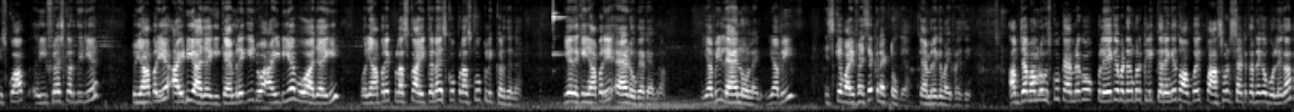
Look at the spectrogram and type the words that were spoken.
इसको आप रिफ़्रेश कर दीजिए तो यहाँ पर ये आईडी आ जाएगी। कैमरे की जो आईडी है, वो आ जाएगी। और यहाँ पर एक प्लस का आइकन है, इसको प्लस को क्लिक कर देना है। ये देखिए, यहाँ पर ये ऐड हो गया कैमरा ये अभी लैंड ऑनलाइन ये अभी इसके वाईफाई से कनेक्ट हो गया कैमरे के वाईफाई से। अब जब हम लोग इसको कैमरे को प्ले के बटन पर क्लिक करेंगे तो आपको एक पासवर्ड सेट करने का बोलेगा।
